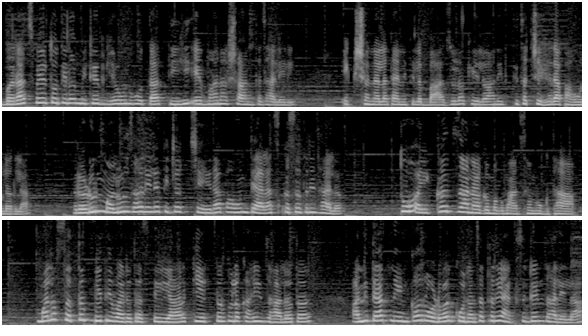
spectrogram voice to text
बराच वेळ तो तिला मिठीत घेऊन होता तीही एव्हाना शांत झालेली. एक क्षणाला त्याने तिला बाजूला केलं आणि तिचा चेहरा पाहू लागला. रडून मलूल झालेल्या तिच्या चेहरा पाहून त्यालाच कसं तरी झालं. तू ऐकत जा ना ग मग माझं मुग्धा. मला सतत भीती वाटत असते यार की एकतर तुला काही झालं तर? आणि त्यात नेमकं रोडवर कोणाचा तरी ॲक्सिडेंट झालेला?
